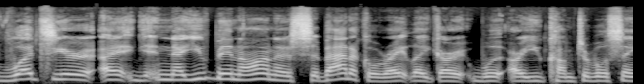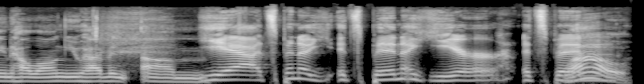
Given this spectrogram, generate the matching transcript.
what's your uh, now you've been on a sabbatical right like are w- are you comfortable saying how long you haven't um Yeah, it's been a it's been a year. It's been Wow.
